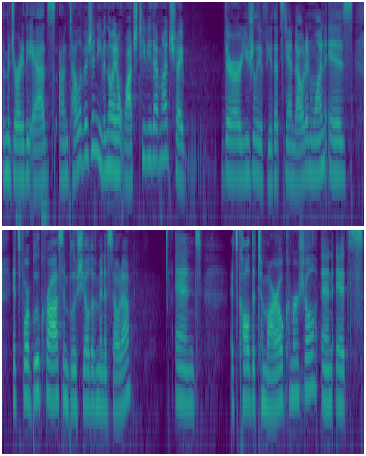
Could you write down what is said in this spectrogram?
the majority of the ads on television, even though I don't watch TV that much. I there are usually a few that stand out, and one is it's for Blue Cross and Blue Shield of Minnesota, and it's called the Tomorrow commercial, and it's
